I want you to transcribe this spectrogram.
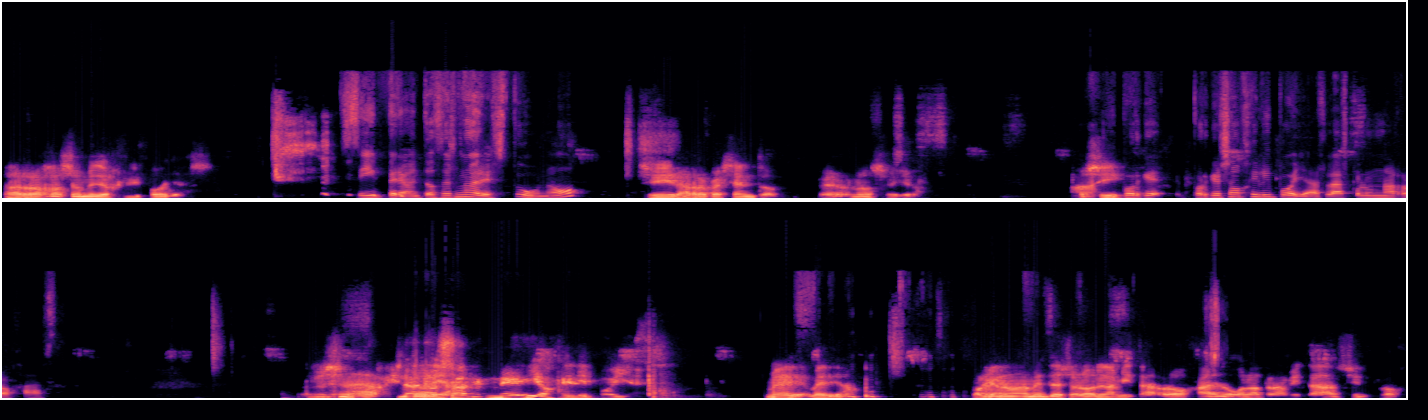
Las rojas son medio gilipollas. Sí, pero entonces no eres tú, ¿no? Sí, las represento, pero no soy yo. Ah, Pues ¿y sí. por qué, por qué son gilipollas las columnas rojas? Es una No, no, son medio gilipollas. Medio, medio. Porque normalmente solo en la mitad roja y luego la otra mitad sin rojo.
